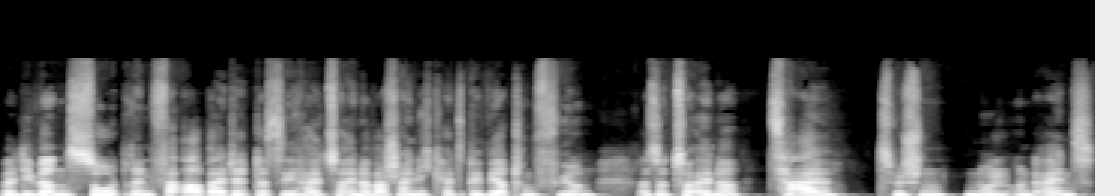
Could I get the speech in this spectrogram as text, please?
weil die werden so drin verarbeitet, dass sie halt zu einer Wahrscheinlichkeitsbewertung führen, also zu einer Zahl zwischen 0 und 1.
